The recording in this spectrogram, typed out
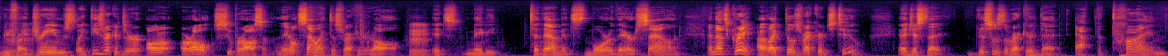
refried dreams like these records are all are all super awesome. They don't sound like this record at all. It's maybe to them it's more their sound and that's great. I like those records too. And just that this was the record that at the time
